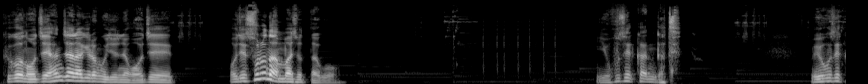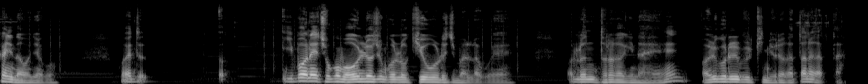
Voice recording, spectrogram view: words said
그건 어제 한잔하기로 한거 이전냐고 어제 어제 술은 안 마셨다고 이 호색한 같은 왜 호색한이 나오냐고. 하여튼 어, 이번에 조금 어울려준 걸로 기어오르지 말라고 해. 얼른 돌아가기나 해. 얼굴을 붉힌 유라가 떠나갔다.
